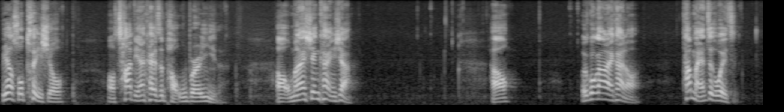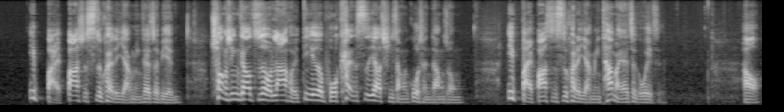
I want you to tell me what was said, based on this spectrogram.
不要说退休，哦，差点要开始跑 Uber E 了。好，我们来先看一下。好，回过刚刚来看哦，他买在这个位置，一百八十四块的阳明在这边。创新高之后拉回第二波，看似要起涨的过程当中，一百八十四块的阳明，他买在这个位置。好，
